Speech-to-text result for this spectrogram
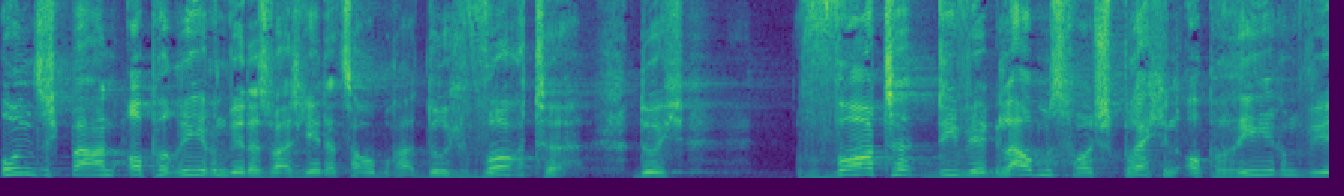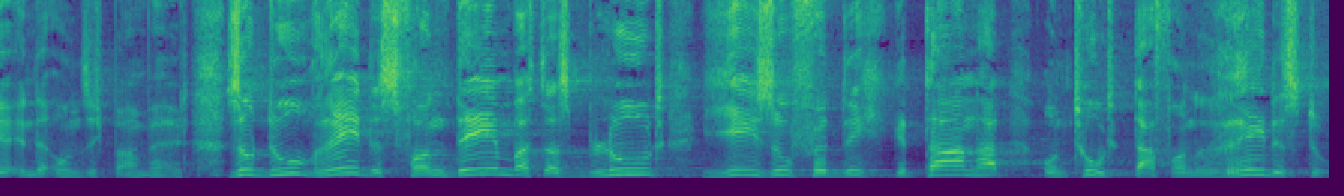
Unsichtbaren operieren wir, das weiß jeder Zauberer, durch Worte, durch Worte, die wir glaubensvoll sprechen, operieren wir in der unsichtbaren Welt. So du redest von dem, was das Blut Jesu für dich getan hat und tut. Davon redest du.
